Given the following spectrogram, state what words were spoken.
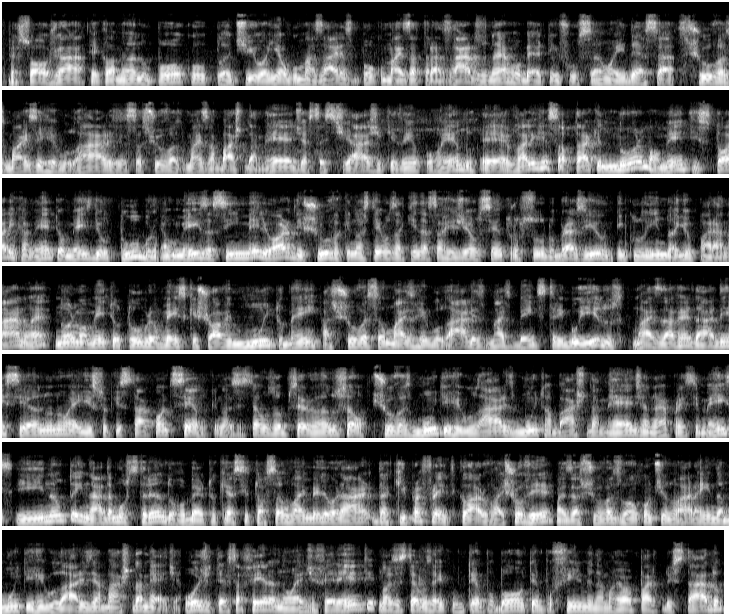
o pessoal já reclamando um pouco, plantio aí em algumas áreas um pouco mais atrasados, né, Roberto, em função aí dessas chuvas mais irregulares, essas chuvas mais abaixo da média, essa estiagem que vem ocorrendo. É, vale ressaltar que normalmente, historicamente, o mês de outubro é um mês assim melhor de chuva que nós temos aqui nessa região centro-sul do Brasil, incluindo aí o Paraná, não é? Normalmente outubro é um mês que chove muito muito bem, as chuvas são mais regulares, mais bem distribuídos, mas na verdade esse ano não é isso que está acontecendo. O que nós estamos observando são chuvas muito irregulares, muito abaixo da média, né, para esse mês, e não tem nada mostrando, Roberto, que a situação vai melhorar daqui para frente. Claro, vai chover, mas as chuvas vão continuar ainda muito irregulares e abaixo da média. Hoje, terça-feira, não é diferente. Nós estamos aí com tempo bom, tempo firme na maior parte do estado.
